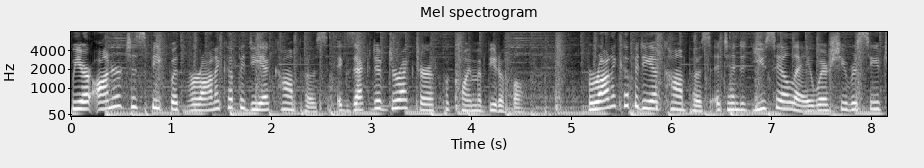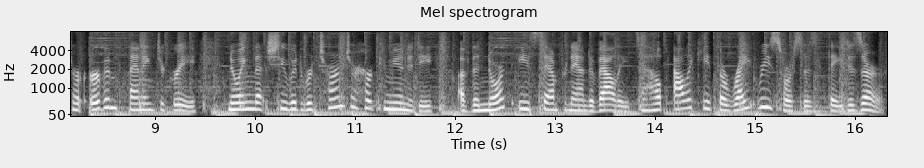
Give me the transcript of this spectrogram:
We are honored to speak with Veronica Padilla Campos, Executive Director of Pacoima Beautiful. Veronica Padilla Campos attended UCLA where she received her urban planning degree, knowing that she would return to her community of the Northeast San Fernando Valley to help allocate the right resources they deserve.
